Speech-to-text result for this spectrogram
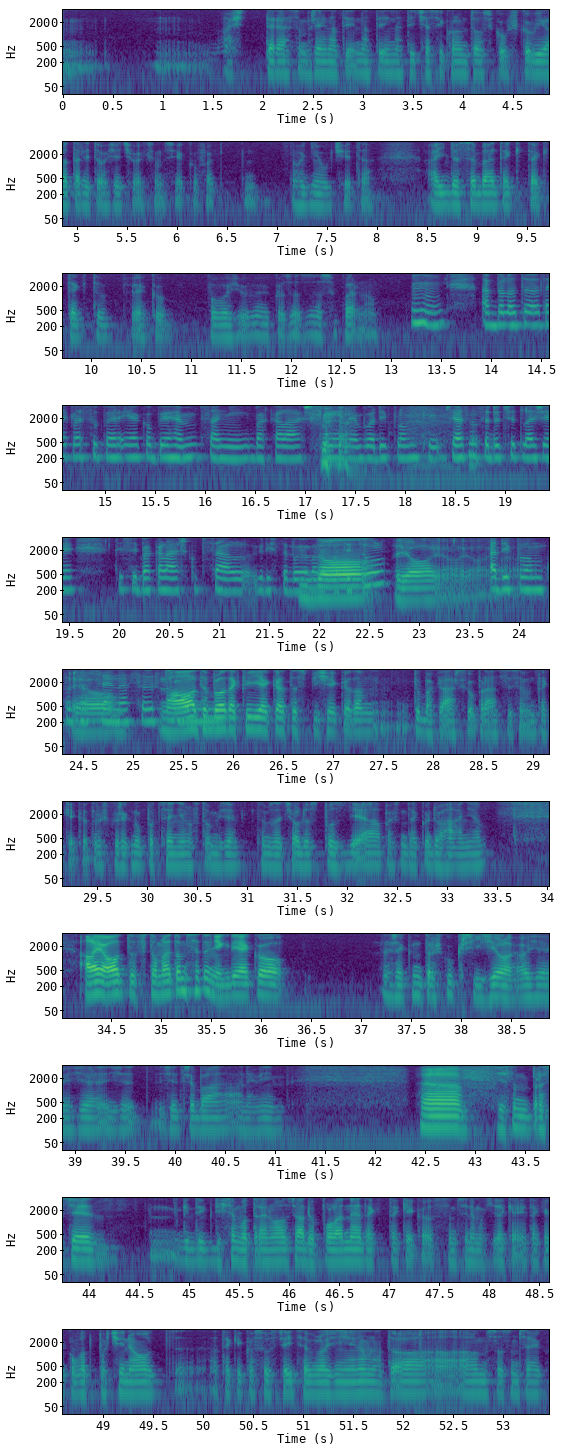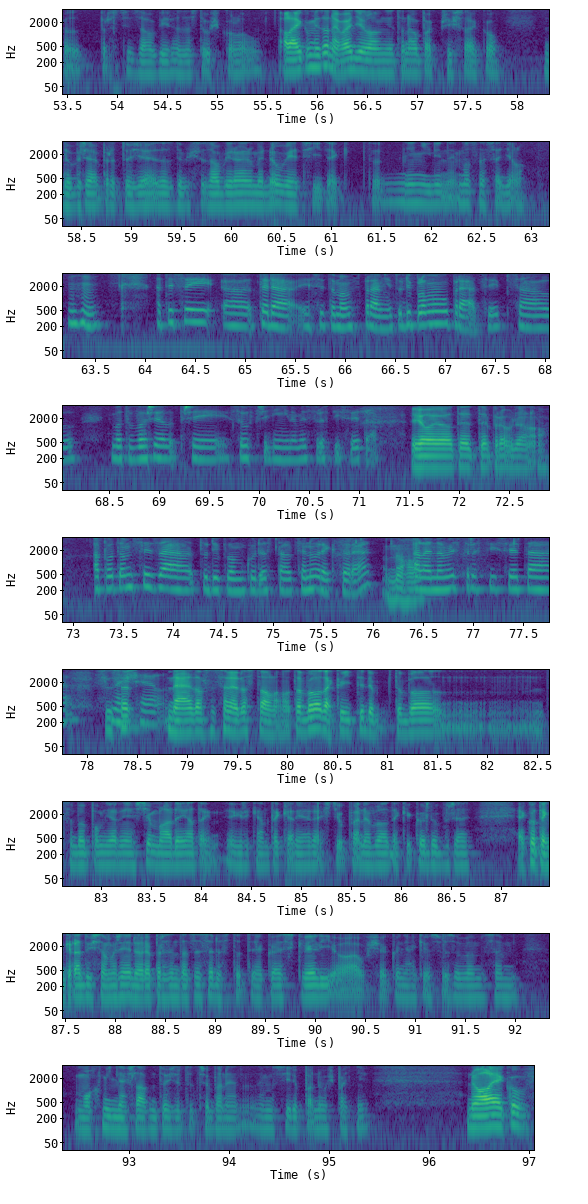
až teda samozřejmě na ty, na ty, na ty časy kolem toho zkouškového a tady toho, že člověk se musí jako fakt hodně učit a, a jít do sebe, tak, tak, tak to jako považuji jako za, za super, no. Mm. A bylo to takhle super i jako během psaní bakalářky nebo diplomky. Protože já jsem se dočetla, že ty si bakalářku psal, když jste bojovali no, o titul. Jo, jo, jo. A diplomku jo. zase na soustředění. No, to bylo takový, jako to spíš jako tam tu bakalářskou práci jsem tak jako trošku řeknu podcenil v tom, že jsem začal dost pozdě a pak jsem to jako doháněl. Ale jo, to, v tomhle tom se to někdy jako řeknu trošku křížilo, jo, že, že, že, že třeba, nevím, Uh, že jsem prostě, kdy, když jsem otrénoval třeba dopoledne, tak, tak jako jsem si nemohl tak, tak jako odpočinout a tak jako soustředit se vloženě jenom na to, ale musel jsem se jako prostě zaobírat za tou školou. Ale jako mě to nevadilo, mě to naopak přišlo jako dobře, protože zase kdybych se zaobíral jenom jednou věcí, tak to mě nikdy moc nesadilo. Uh-huh. A ty jsi, uh, teda, jestli to mám správně, tu diplomovou práci psal nebo tvořil při soustředění na mistrovství světa. Jo, jo, to je, to je pravda, no. A potom si za tu diplomku dostal cenu rektora, no. ale na mistrovství světa jsem nešel. Se, ne, tam jsem se nedostal, no. To bylo takový, ty, to bylo, jsem byl poměrně ještě mladý a tak, jak říkám, ta kariéra ještě úplně nebyla tak jako dobře. Jako tenkrát už samozřejmě do reprezentace se dostat jako je skvělý, jo, a už jako nějakým způsobem jsem mohl mít našlápnuto, že to třeba ne, nemusí dopadnout špatně. No ale jako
